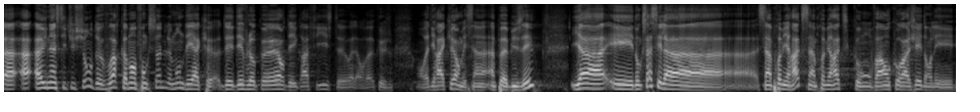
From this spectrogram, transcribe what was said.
à, une institution de voir comment fonctionne le monde des hackers, des développeurs, des graphistes. On, va, dire hackers, mais c'est un, peu abusé. Et donc ça, c'est un premier axe, c'est un premier axe qu'on va encourager dans les,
